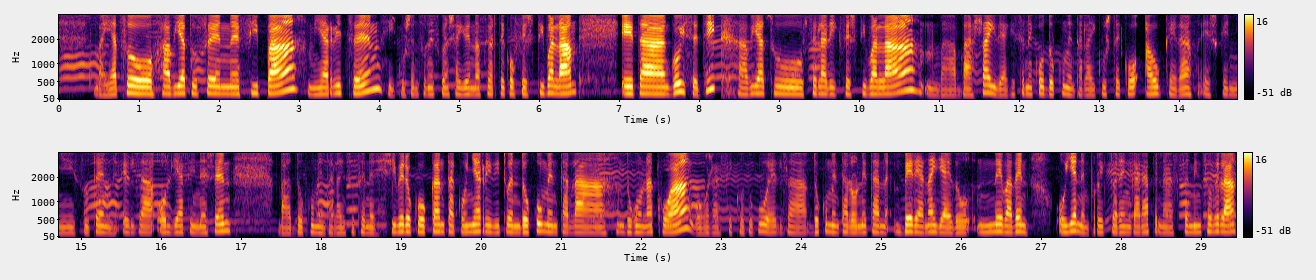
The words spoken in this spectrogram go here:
Oh. Baiatzo abiatu zen FIPA, miarritzen, ikusentzunezkoen saioen nazioarteko festivala, eta goizetik abiatu zelarik festivala, ba, basaideak izeneko dokumentala ikusteko aukera eskaini zuten, elza oliarzin esen, ba, dokumentala zuzen ere. Siberoko kantak oinarri dituen dokumentala dugunakoa, gogoraziko dugu, elza dokumental honetan bere anaia edo neba den oianen proiektuaren garapena zemintzo dela,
